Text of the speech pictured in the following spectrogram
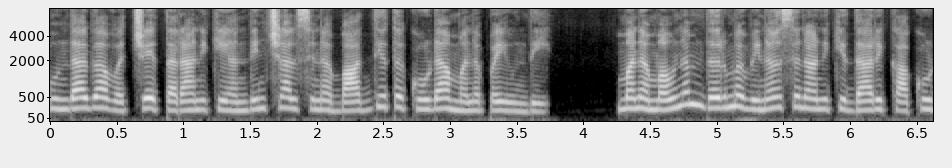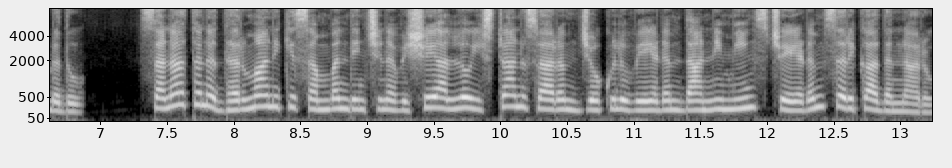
హుందాగా వచ్చే తరానికి అందించాల్సిన బాధ్యత కూడా మనపై ఉంది. మన మౌనం ధర్మ వినాశనానికి దారి కాకూడదు. సనాతన ధర్మానికి సంబంధించిన విషయాల్లో ఇష్టానుసారం జోకులు వేయడం దాన్ని మీమ్స్ చేయడం సరికాదన్నారు.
